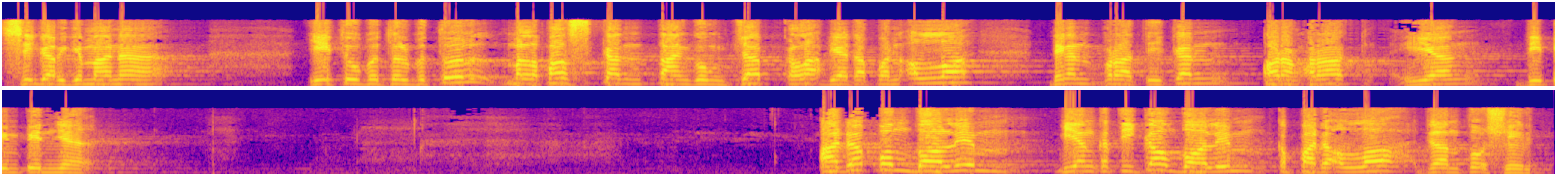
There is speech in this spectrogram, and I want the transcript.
Sehingga bagaimana yaitu betul-betul melepaskan tanggung jawab kelak di hadapan Allah dengan memperhatikan orang-orang yang dipimpinnya. Ada pun zalim yang ketiga zalim kepada Allah dalam bentuk syirik.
